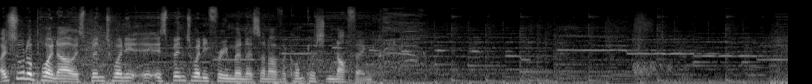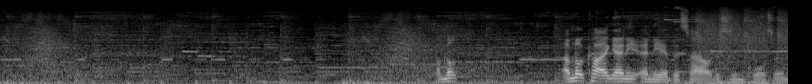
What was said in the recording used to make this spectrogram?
I just want to point out, it's been 20, it's been 23 minutes and I've accomplished nothing. I'm not cutting any any of this out. This is important.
